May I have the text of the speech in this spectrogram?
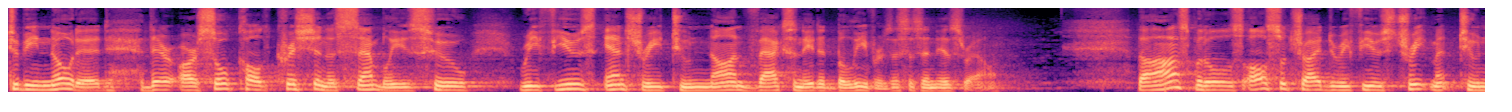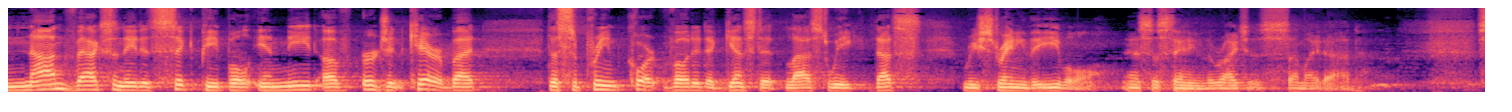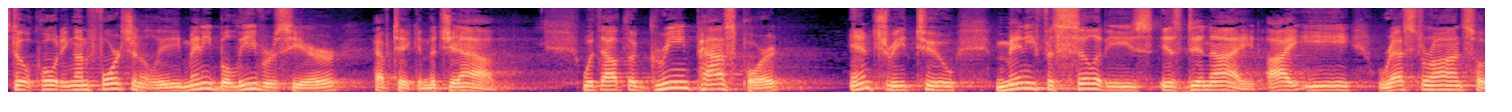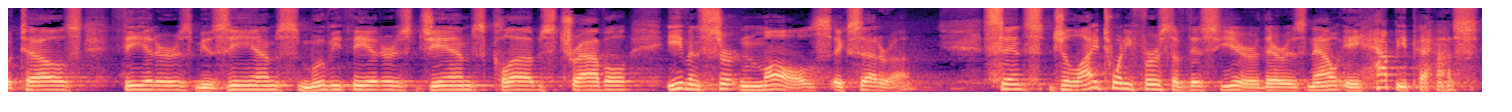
To be noted, there are so-called Christian assemblies who refuse entry to non vaccinated believers. This is in Israel. The hospitals also tried to refuse treatment to non vaccinated sick people in need of urgent care, but the Supreme Court voted against it last week. That's restraining the evil. and sustaining the righteous, I might add. Still quoting, unfortunately, many believers here have taken the jab. Without the green passport, entry to many facilities is denied, i.e., restaurants, hotels, theaters, museums, movie theaters, gyms, clubs, travel, even certain malls, etc. Since July 21st of this year, there is now a happy pass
